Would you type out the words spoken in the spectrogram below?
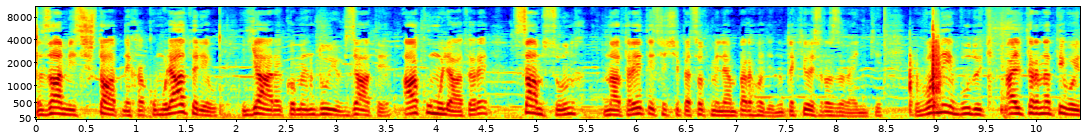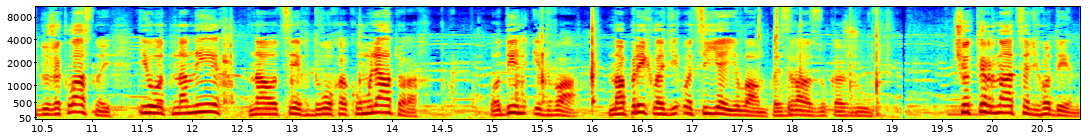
замість штатних акумуляторів я рекомендую взяти акумулятори Samsung на 3500 мАч. Ну такі ось розовенькі. Вони будуть альтернативою дуже класною. І от на них, на оцих двох акумуляторах, 1 і 2. На прикладі оцієї лампи зразу кажу 14 годин.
